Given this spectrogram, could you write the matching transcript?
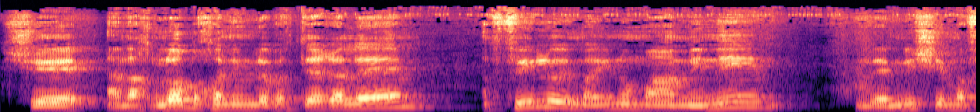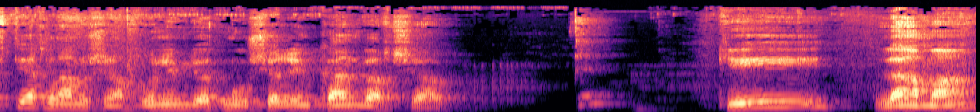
שאנחנו לא מוכנים לוותר עליהם, אפילו אם היינו מאמינים למי שמבטיח לנו שאנחנו יכולים להיות מאושרים כאן ועכשיו. כי, למה?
